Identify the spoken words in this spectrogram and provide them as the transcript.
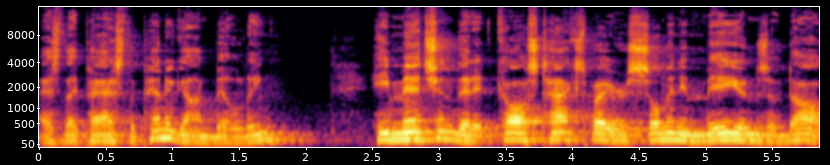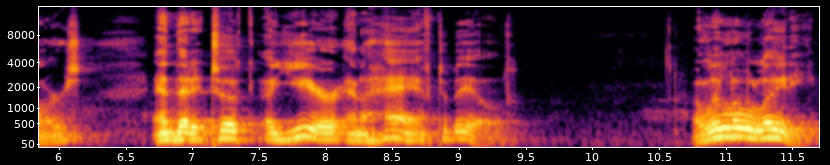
As they passed the Pentagon building, he mentioned that it cost taxpayers so many millions of dollars and that it took a year and a half to build. A little old lady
